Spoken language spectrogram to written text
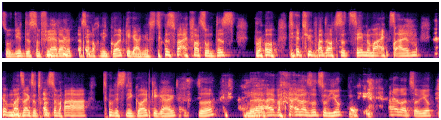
So, wir dissen Flair damit, dass er noch nie Gold gegangen ist. Das war einfach so ein Diss. Bro, der Typ hat auch so zehn Nummer eins Alben. Und man sagt so trotzdem, haha, du bist nie Gold gegangen. So, ne? Ja. Einfach, einfach so zum Jucken. Okay. Einfach zum Jucken.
